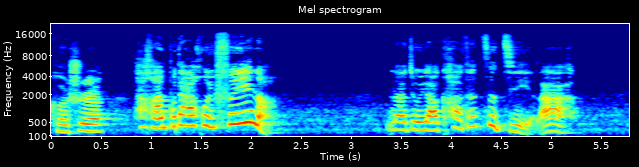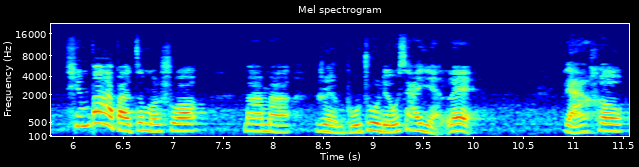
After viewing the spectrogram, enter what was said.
可是他还不大会飞呢。那就要靠他自己了。听爸爸这么说。”妈妈忍不住流下眼泪，然后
